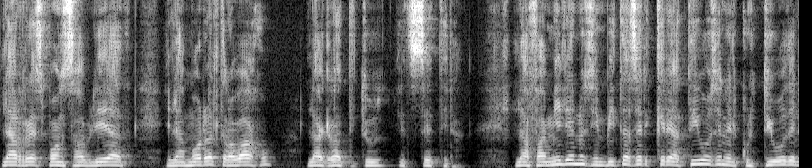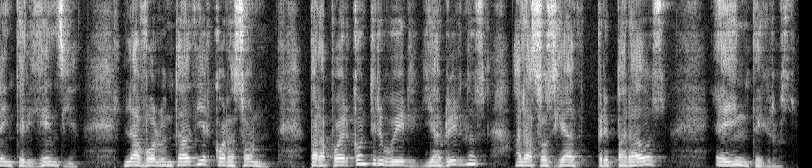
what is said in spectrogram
la responsabilidad, el amor al trabajo, la gratitud, etc. La familia nos invita a ser creativos en el cultivo de la inteligencia, la voluntad y el corazón, para poder contribuir y abrirnos a la sociedad preparados e íntegros.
